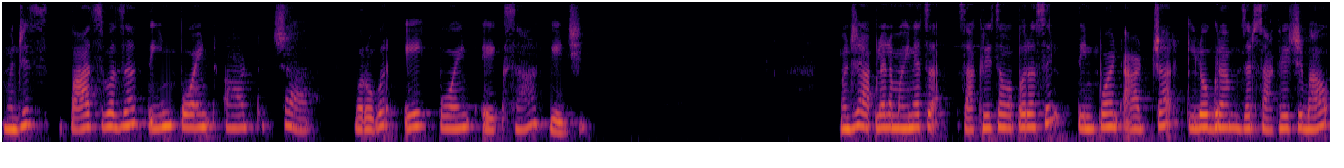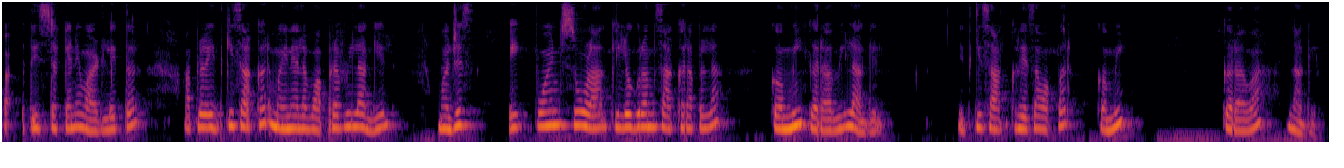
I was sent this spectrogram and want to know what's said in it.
म्हणजेच पाच वजा तीन पॉईंट आठ चार बरोबर एक पॉईंट एक सहा के जी म्हणजे आपल्याला महिन्याचा साखरेचा वापर असेल तीन पॉईंट आठ चार किलोग्राम जर साखरेचे भाव तीस टक्क्याने वाढले तर आपल्याला इतकी साखर महिन्याला वापरावी लागेल. म्हणजेच एक पॉईंट सोळा किलोग्राम साखर आपल्याला कमी करावी लागेल. इतकी साखरेचा वापर कमी करावा लागेल.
